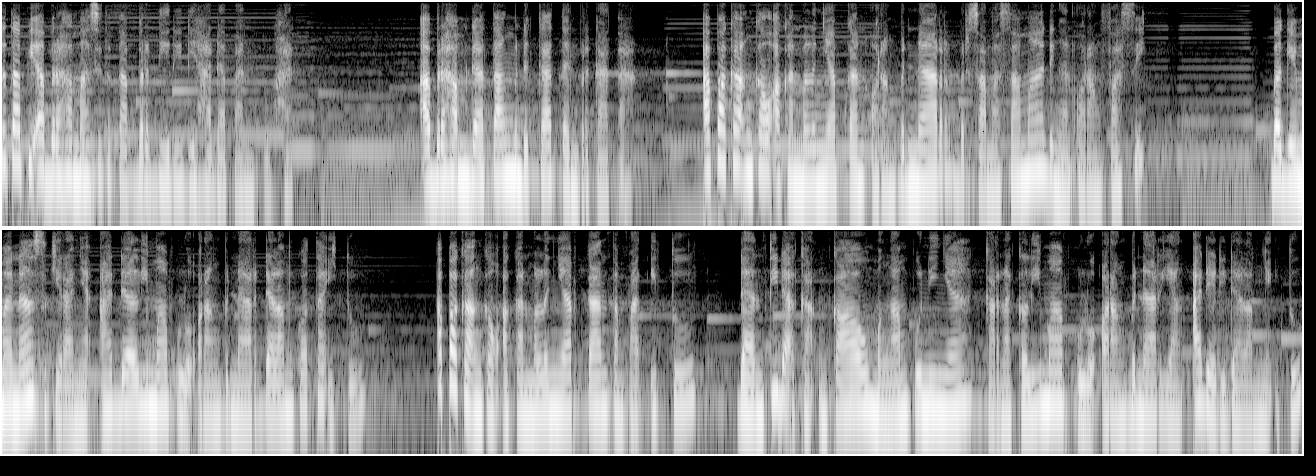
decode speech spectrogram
Tetapi Abraham masih tetap berdiri di hadapan Tuhan. Abraham datang mendekat dan berkata, Apakah engkau akan melenyapkan orang benar bersama-sama dengan orang fasik? Bagaimana sekiranya ada 50 orang benar dalam kota itu? Apakah engkau akan melenyapkan tempat itu dan tidakkah engkau mengampuninya karena kelima puluh orang benar yang ada di dalamnya itu?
